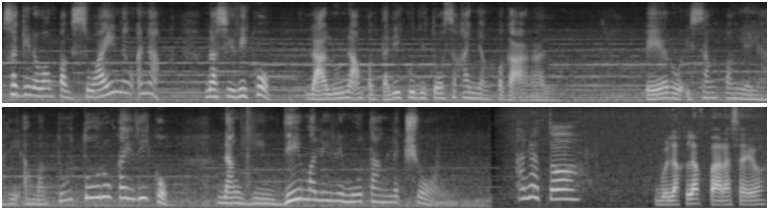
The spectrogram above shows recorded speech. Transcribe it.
sa ginawang pagsway ng anak na si Rico, lalo na ang pagtalikod nito sa kanyang pag-aaral. Pero isang pangyayari ang magtuturo kay Rico ng hindi malilimutang leksyon. Ano to? Bulaklak para sa'yo.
